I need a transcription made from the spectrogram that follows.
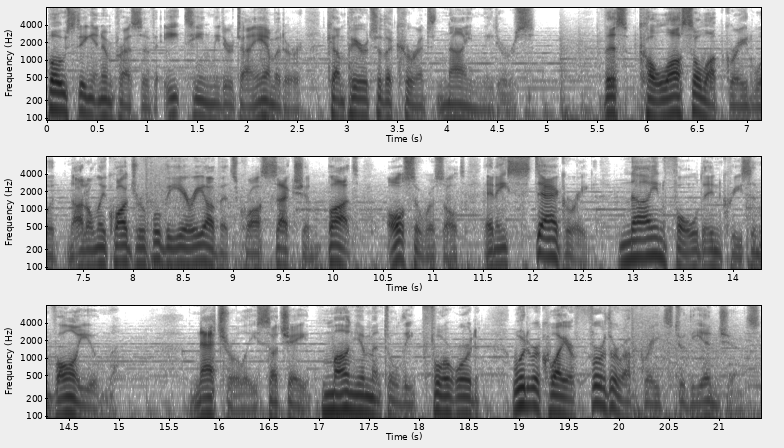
boasting an impressive 18 meter diameter compared to the current 9 meters. This colossal upgrade would not only quadruple the area of its cross section, but also result in a staggering nine-fold increase in volume. Naturally, such a monumental leap forward would require further upgrades to the engines,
